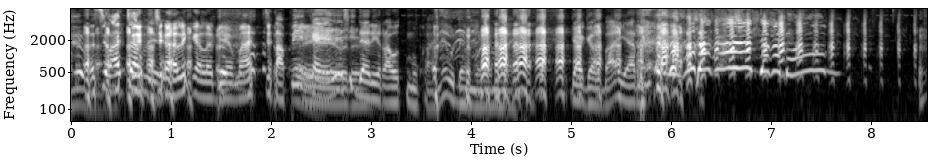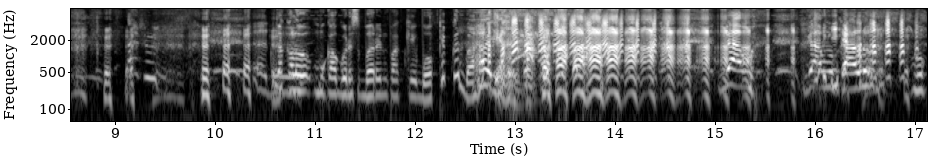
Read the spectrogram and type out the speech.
Masih lancar. Kecuali kalau dia macet. Tapi Iya, kayaknya iya, sih udah. dari raut mukanya udah mulai gagal bayar. Nah, kalau muka gue disebarin pakai bokep kan bahaya. Enggak, enggak muka lu. Muk,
